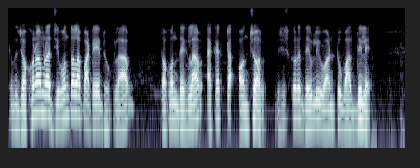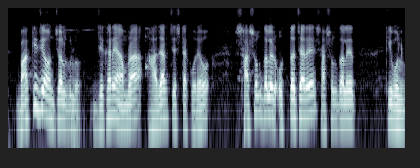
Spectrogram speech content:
কিন্তু যখন আমরা জীবনতলা পাটে ঢুকলাম, তখন দেখলাম এক একটা অঞ্চল, বিশেষ করে দেউলি ওয়ান টু বাদ দিলে, বাকি যে অঞ্চলগুলো, যেখানে আমরা হাজার চেষ্টা করেও শাসক দলের অত্যাচারে, শাসক দলের, কি বলব,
